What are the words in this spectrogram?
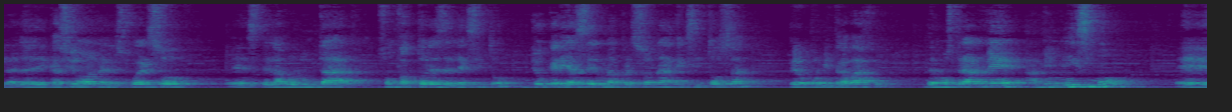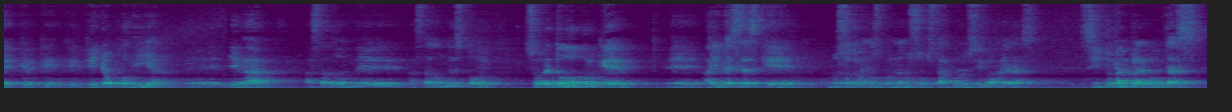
la, la, dedicación, el esfuerzo, este, la voluntad son factores del éxito. Yo quería ser una persona exitosa, pero por mi trabajo demostrarme a mí mismo eh, que, que, yo podía eh, llegar hasta donde, hasta donde estoy. Sobre todo porque eh, hay veces que nosotros nos ponemos obstáculos y barreras. Si tú me preguntas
